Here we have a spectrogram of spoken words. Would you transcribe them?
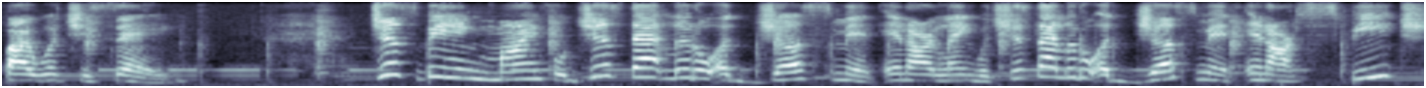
by what you say. Just being mindful, just that little adjustment in our language, just that little adjustment in our speech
